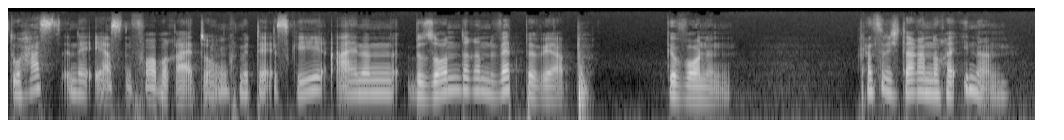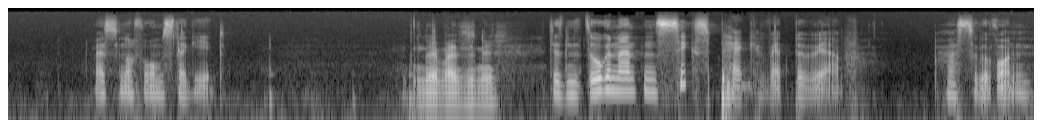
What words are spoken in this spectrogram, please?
du hast in der ersten Vorbereitung mit der SG einen besonderen Wettbewerb gewonnen. Kannst du dich daran noch erinnern? Weißt du noch, worum es da geht? Ne, weiß ich nicht. Den sogenannten Six-Pack-Wettbewerb hast du gewonnen.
